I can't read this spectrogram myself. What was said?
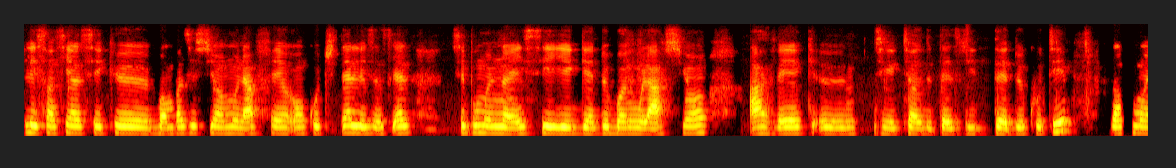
l'essentiel, c'est que, bon, basé sur mon affaire en coach l'essentiel, c'est pour moi essayer de de bonnes relations avec le directeur de thèse des deux côtés. Donc, moi,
